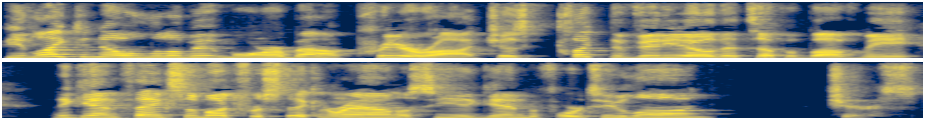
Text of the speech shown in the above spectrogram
you'd like to know a little bit more about Priorat, just click the video that's up above me. And again, thanks so much for sticking around. I'll see you again before too long. Cheers.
